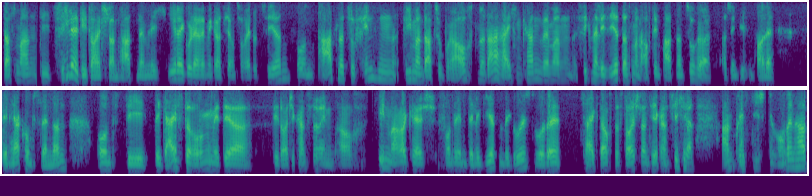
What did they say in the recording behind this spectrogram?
dass man die Ziele, die Deutschland hat, nämlich irreguläre Migration zu reduzieren und Partner zu finden, die man dazu braucht, nur dann erreichen kann, wenn man signalisiert, dass man auch den Partnern zuhört. Also in diesem Falle den Herkunftsländern. Und die Begeisterung, mit der die deutsche Kanzlerin auch in Marrakesch von den Delegierten begrüßt wurde, zeigt auch, dass Deutschland hier ganz sicher an Prestige gewonnen hat,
